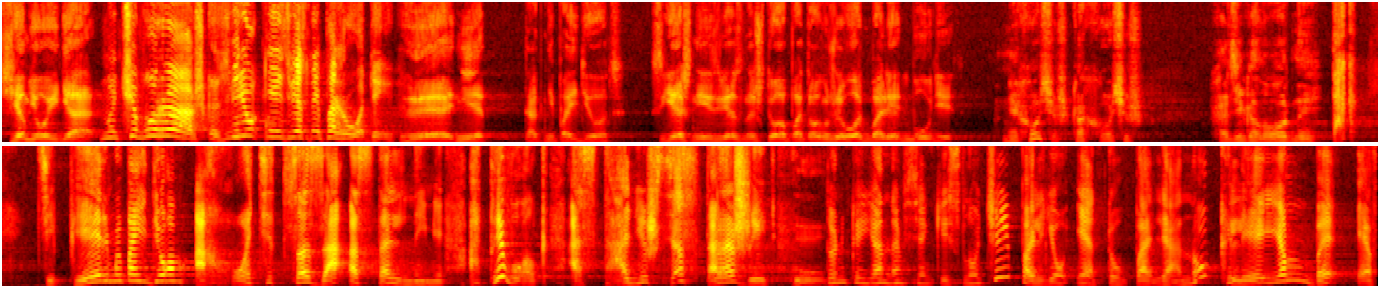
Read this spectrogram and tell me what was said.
С чем его едят? Ну, Чебурашка, зверек неизвестной породы. Э, нет, так не пойдет. Съешь неизвестно что, потом живот болеть будет. Не хочешь, как хочешь. Ходи голодный. Так, теперь мы пойдем охотиться за остальными. А ты, волк, останешься сторожить. О. Только я на всякий случай полью эту поляну клеем БФ.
